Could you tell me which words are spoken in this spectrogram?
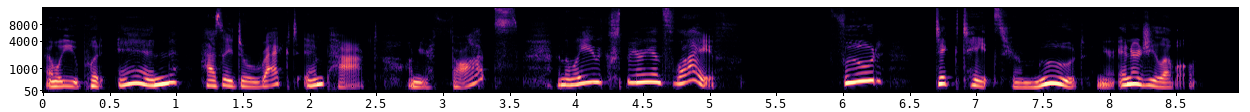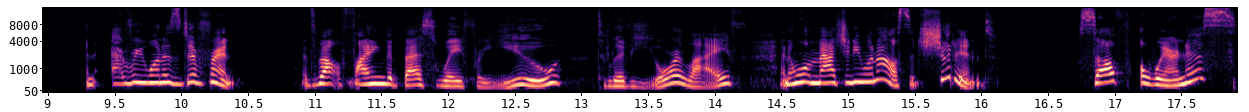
And what you put in has a direct impact on your thoughts and the way you experience life. Food dictates your mood and your energy level. And everyone is different. It's about finding the best way for you to live your life, and it won't match anyone else. It shouldn't. Self awareness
